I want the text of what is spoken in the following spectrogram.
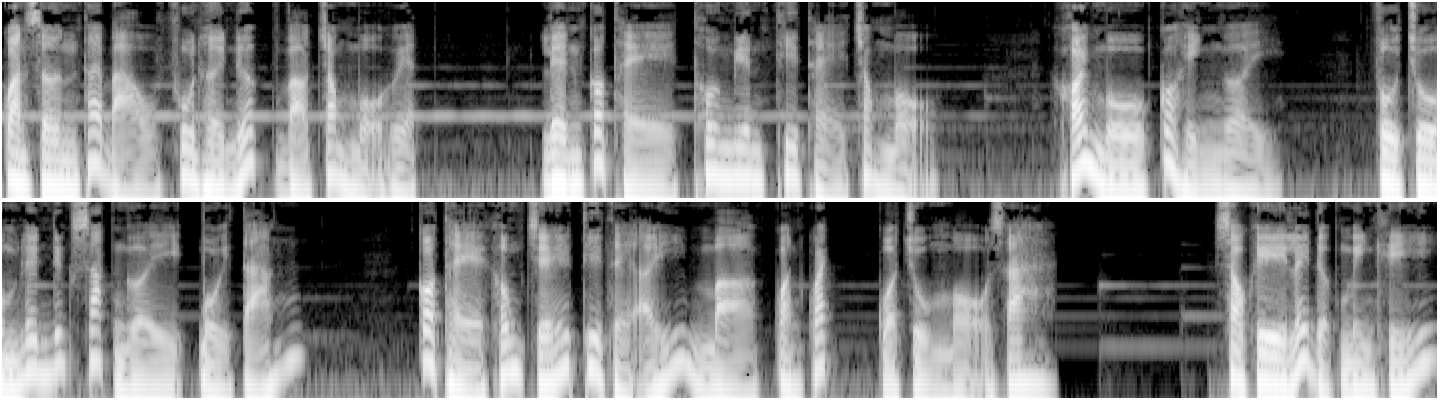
Quan Sơn Thái Bảo phun hơi nước vào trong mộ huyệt, liền có thể thôi miên thi thể trong mộ. Khói mù có hình người, phủ trùm lên những xác người bồi táng, có thể khống chế thi thể ấy mở quan quách của chủ mộ ra. Sau khi lấy được minh khí,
